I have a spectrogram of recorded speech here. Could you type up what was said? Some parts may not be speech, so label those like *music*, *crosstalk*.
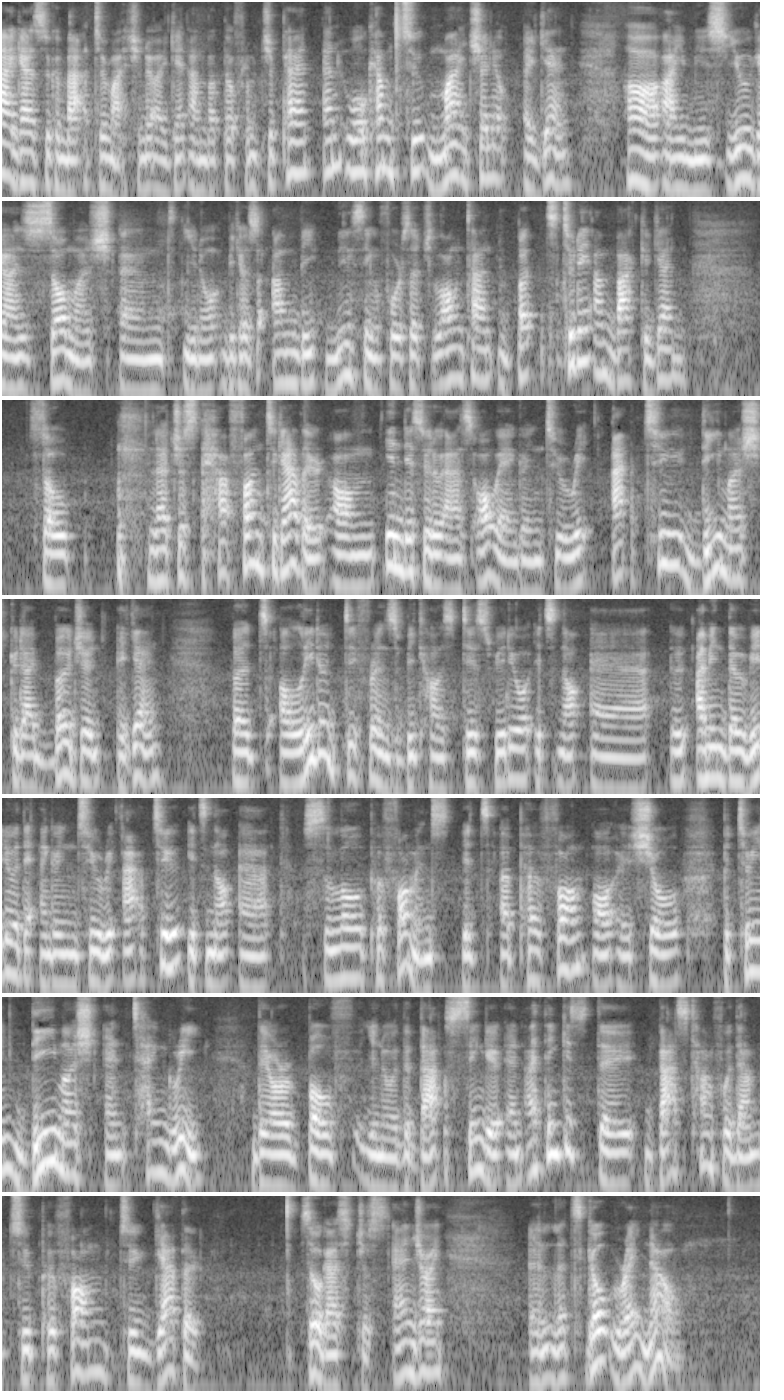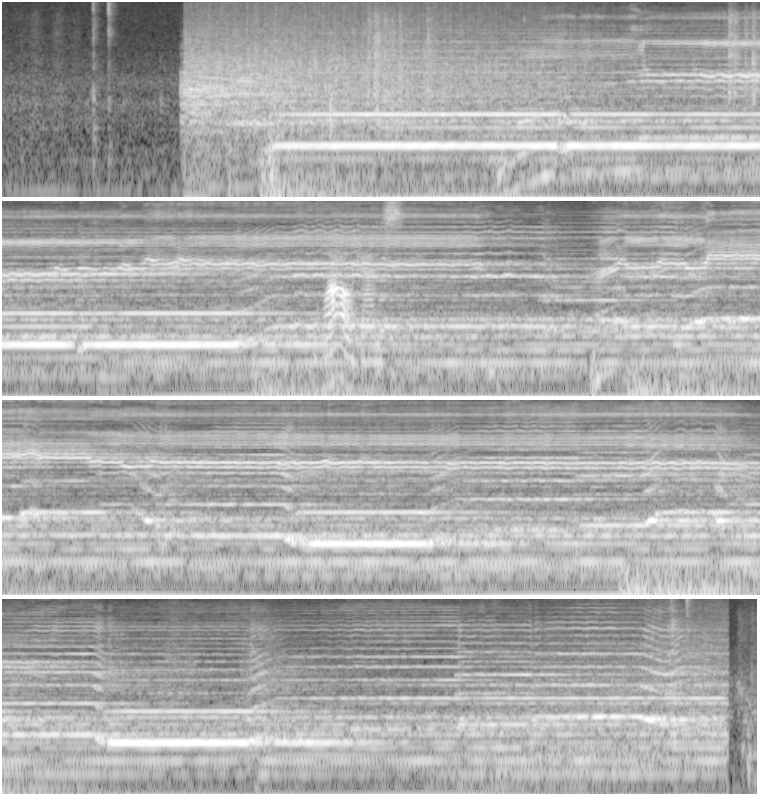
Hi guys, welcome back to my channel again. I'm Bato from Japan and welcome to my channel again. Oh, I miss you guys so much and you know because I'm been missing for such a long time but today I'm back again. So *laughs* let's just have fun together. Um, in this video as always I'm going to react to Dimash Kudaibergen again but a little difference because this video it's not a, I mean the video that I'm going to react to it's not a slow performance. It's a perform or a show between Dimash and Tangri they are both you know the best singer and I think it's the best time for them to perform together. So guys just enjoy and let's go right now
